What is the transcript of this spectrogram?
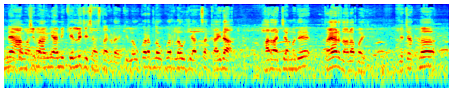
नाही आमची मागणी आम्ही केलीच आहे शासनाकडे की लवकरात लवकर लव जिहादचा कायदा हा राज्यामध्ये तयार झाला पाहिजे. ज्याच्यातनं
